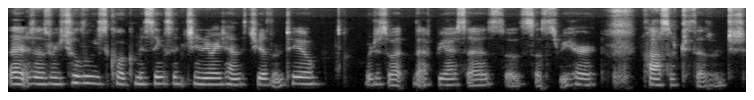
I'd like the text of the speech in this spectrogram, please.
And it says Rachel Louise Cooke missing since January 10th, 2002, which is what the FBI says. So this has to be her class of 2002.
